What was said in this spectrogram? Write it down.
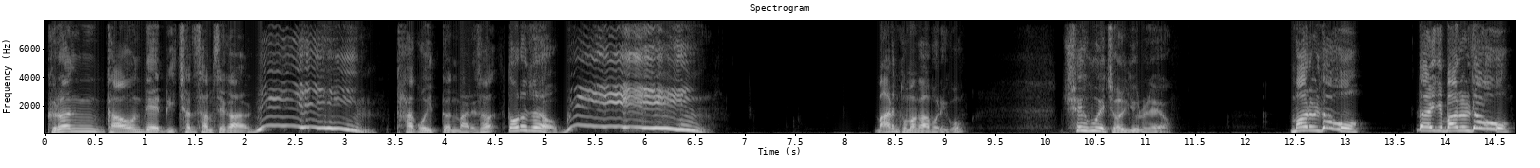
그런 가운데 리차드 3세가 윙 타고 있던 말에서 떨어져요. 윙 말은 도망가 버리고 최후의 절규를 해요. 말을 다오. 나에게 말을 다오.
